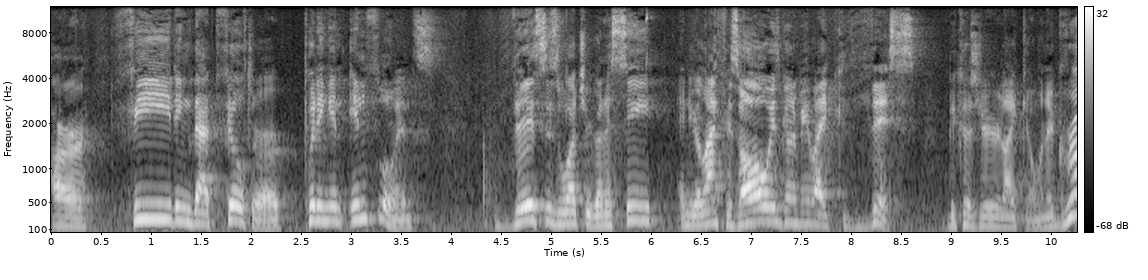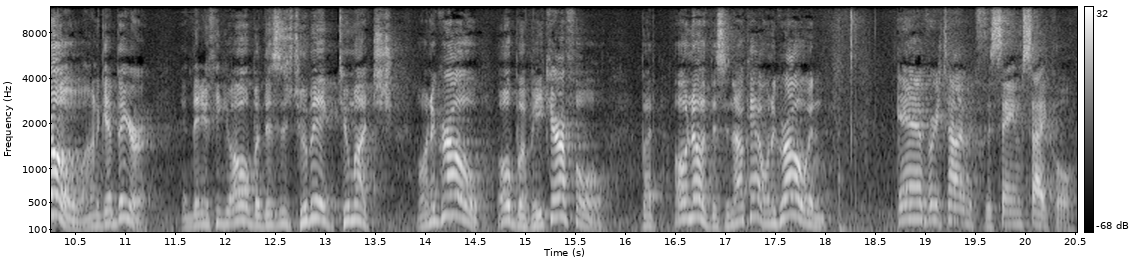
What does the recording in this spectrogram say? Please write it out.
are feeding that filter or putting in influence, this is what you're going to see, and your life is always going to be like this because you're like, I want to grow, I want to get bigger. And then you think, oh, but this is too big, too much. I want to grow. Oh, but be careful. But oh no, this is not okay. I want to grow. And every time it's the same cycle.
